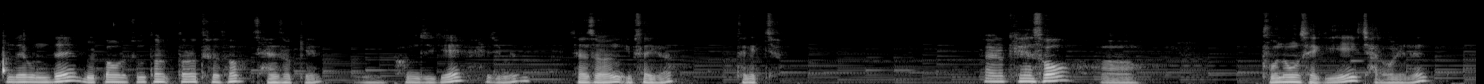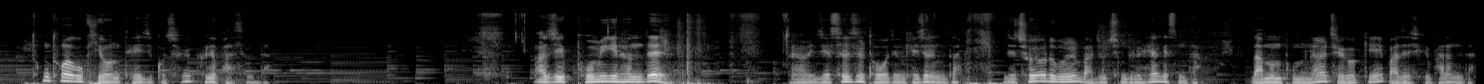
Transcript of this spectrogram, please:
근데 근데 물방울을 좀 떨, 떨어뜨려서 자연스럽게 음, 번지게 해주면 자연스러운 잎사귀가 되겠죠. 자 이렇게 해서 어, 분홍색이 잘 어울리는 통통하고 귀여운 데이지 꽃을 그려봤습니다. 아직 봄이긴 한데 아, 이제 슬슬 더워지는 계절입니다. 이제 초여름을 맞을 준비를 해야겠습니다. 남은 봄날 즐겁게 맞으시길 바랍니다.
